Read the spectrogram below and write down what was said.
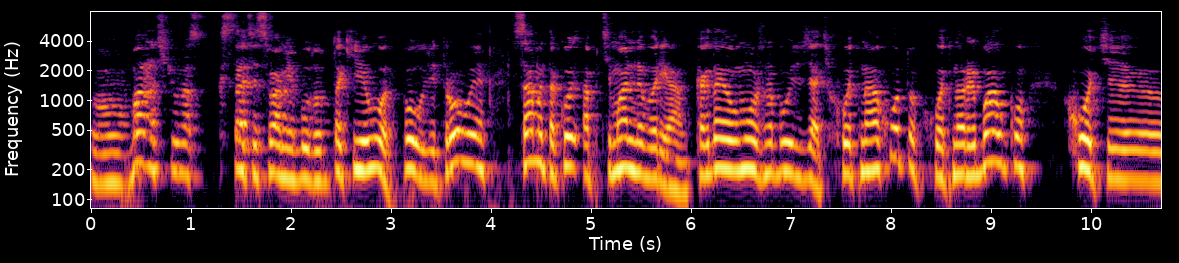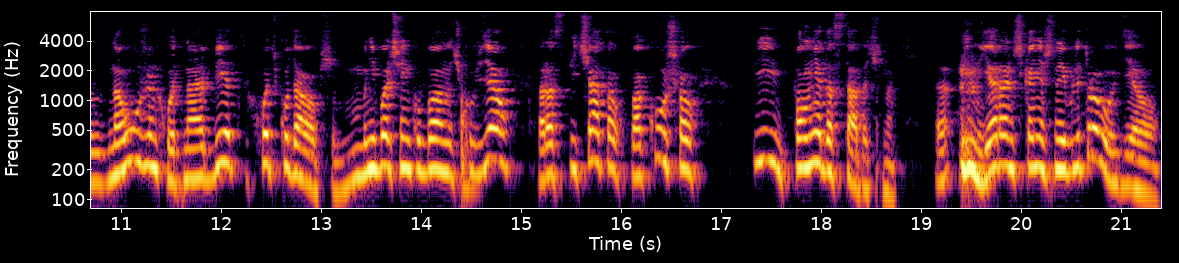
В баночке у нас, кстати, с вами будут такие вот полулитровые. Самый такой оптимальный вариант. Когда его можно будет взять хоть на охоту, хоть на рыбалку, хоть э, на ужин, хоть на обед, хоть куда, в общем. Небольшенькую баночку взял, распечатал, покушал, и вполне достаточно. Я раньше, конечно, и в литровых делал.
